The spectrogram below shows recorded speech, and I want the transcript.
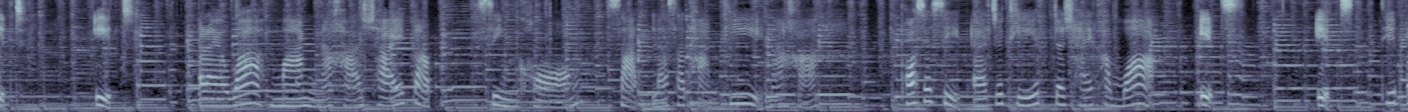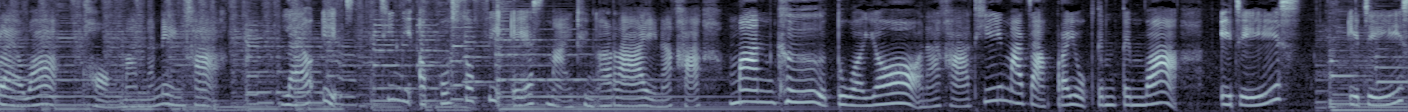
it it แปลว่ามันนะคะ ใช้กับสิ่งของสัตว์และสถานที่นะคะ possessive adjective จะใช้คำว่า its its ที่แปลว่าของมันนั่นเองค่ะ แล้ว it ที่มี apostrophe s หมายถึงอะไรนะคะ มันคือตัวย่อนะคะ ที่มาจากประโยคเต็มๆว่า it is it is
